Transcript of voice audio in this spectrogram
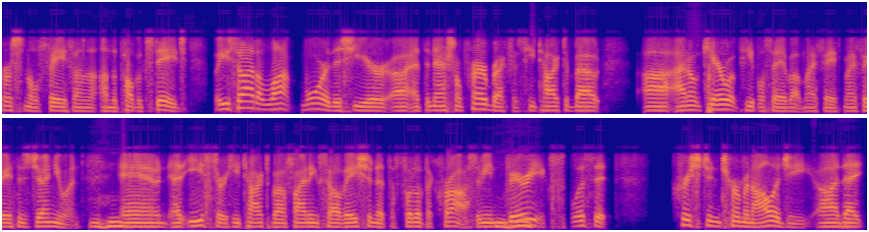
personal faith on the, on the public stage. But you saw it a lot more this year uh, at the National Prayer Breakfast. He talked about uh, I don't care what people say about my faith. My faith is genuine. Mm-hmm. And at Easter, he talked about finding salvation at the foot of the cross. I mean, mm-hmm. very explicit Christian terminology uh, that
